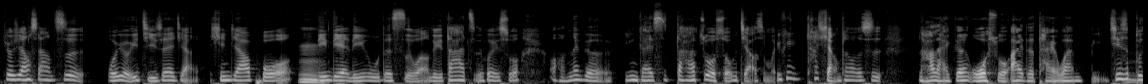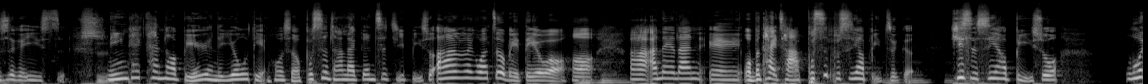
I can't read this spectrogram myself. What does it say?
就像上次。我有一集在讲新加坡零点零五的死亡率，嗯、大家只会说哦，那个应该是大家做手脚什么，因为他想到的是拿来跟我所爱的台湾比，其实不是这个意思。嗯、是你应该看到别人的优点或什么，不是拿来跟自己比，说啊那个我这没丢哦哈、嗯、啊啊那单诶、欸、我们太差，不是不是要比这个，其实是要比说。我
